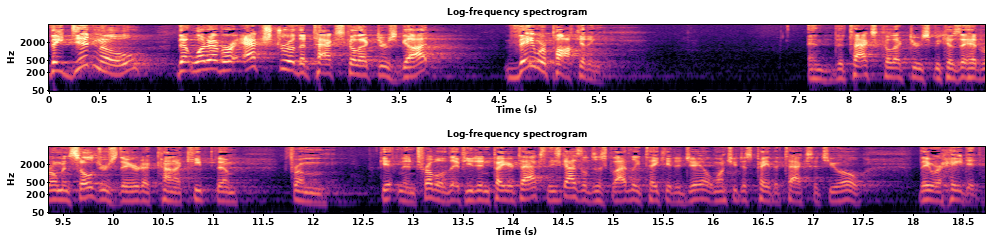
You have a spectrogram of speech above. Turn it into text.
They did know that whatever extra the tax collectors got, they were pocketing. And the tax collectors, because they had Roman soldiers there to kind of keep them from getting in trouble, if you didn't pay your tax, these guys will just gladly take you to jail once you just pay the tax that you owe. They were hated.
